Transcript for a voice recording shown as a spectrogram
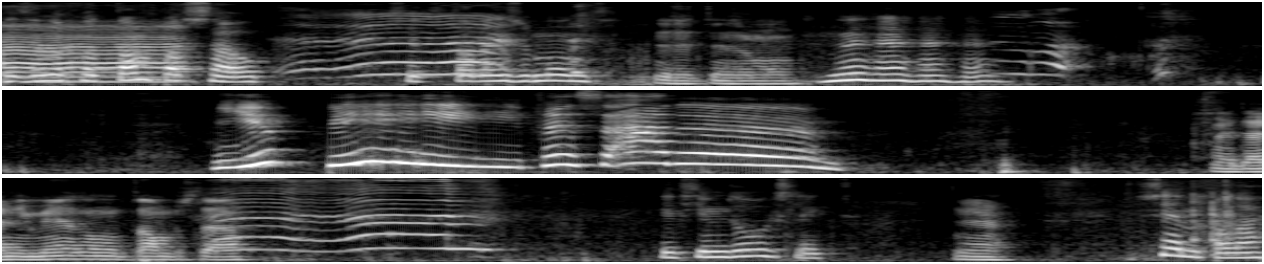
Zit er nog wat tandpasta op? Zit het al in zijn mond? Er zit in zijn mond. Joepie, frisse adem. Nee, daar niet meer zonder tandpasta. Heeft hij hem doorgeslikt? Ja. Simpel hè?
